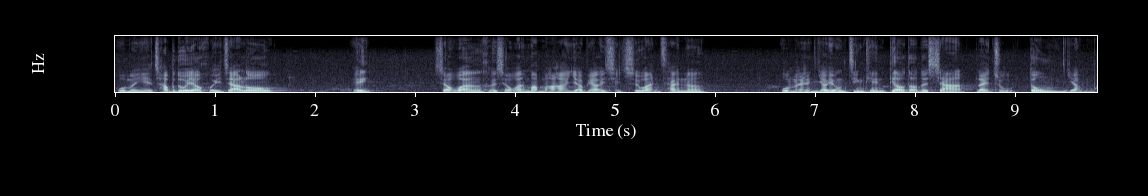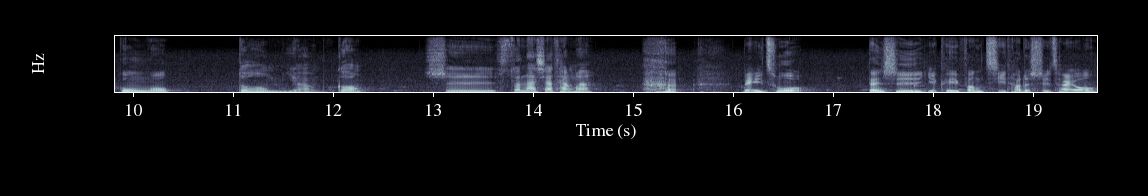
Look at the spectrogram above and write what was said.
我们也差不多要回家喽。哎，小湾和小湾妈妈要不要一起吃晚餐呢？我们要用今天钓到的虾来煮冬养贡哦。冬养贡是酸辣虾汤吗？没错，但是也可以放其他的食材哦，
